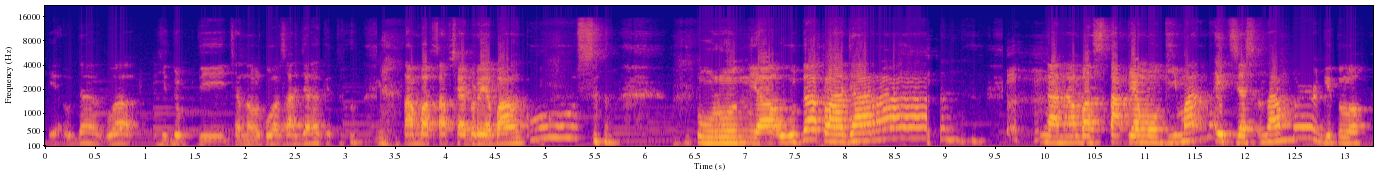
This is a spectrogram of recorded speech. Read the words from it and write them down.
ya udah gue hidup di channel gue saja gitu. Tambah subscriber ya bagus. Turun ya udah pelajaran. Nggak nambah stack ya mau gimana? It's just a number gitu loh.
